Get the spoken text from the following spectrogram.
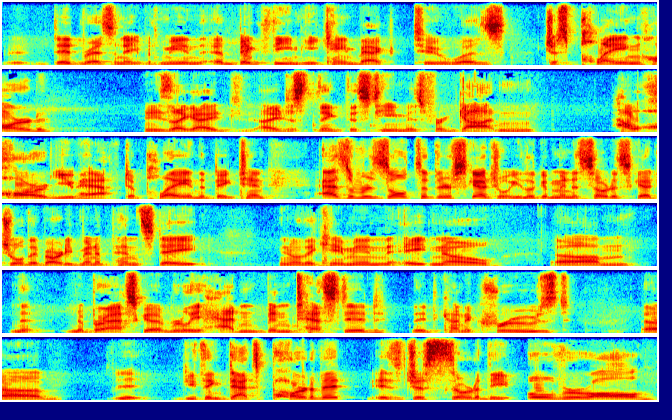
did resonate with me, and a big theme he came back to was just playing hard. And he's like, I I just think this team has forgotten how hard you have to play in the Big Ten as a result of their schedule. You look at Minnesota's schedule; they've already been at Penn State. You know, they came in eight and zero. Um, Nebraska really hadn't been tested; they'd kind of cruised. Uh, do you think that's part of it? Is just sort of the overall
